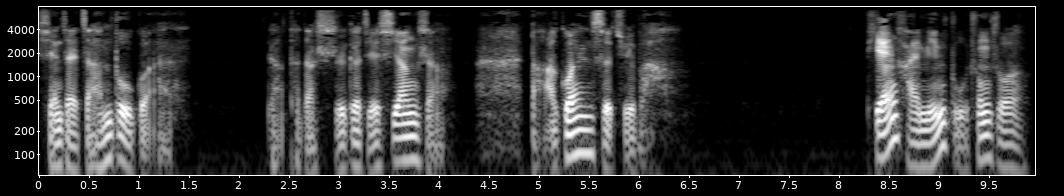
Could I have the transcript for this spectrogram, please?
现在咱不管，让他到石各节乡上打官司去吧。”田海民补充说：“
